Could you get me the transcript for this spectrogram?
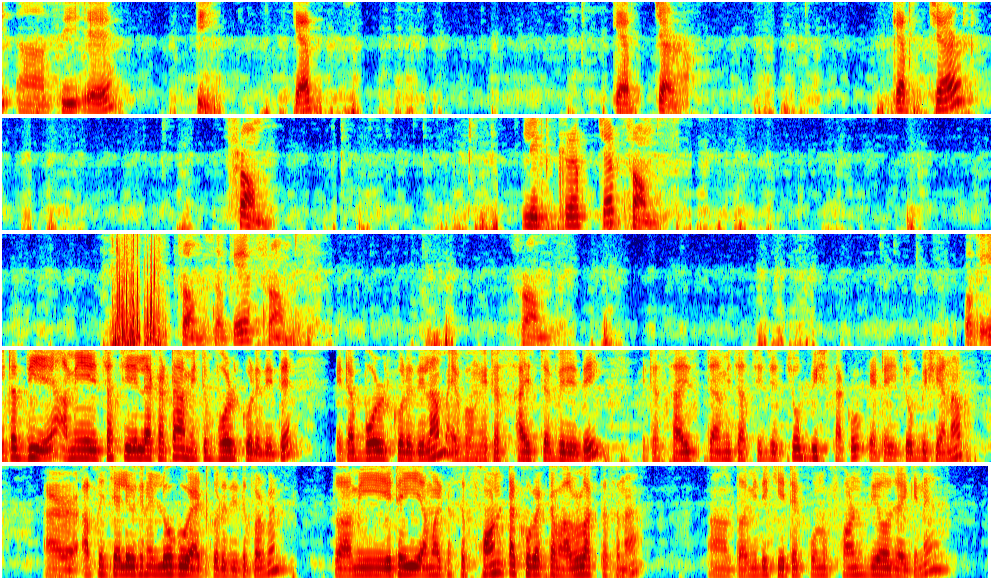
C A P cap capture capture from lead capture froms froms okay froms froms okay এটা দিয়ে আমি চাচ্ছি এই লেখাটা আমি একটু ভোল্ড করে দিতে এটা বোল্ড করে দিলাম এবং এটার সাইজটা বেরিয়ে দিই। এটার সাইজটা আমি চাচ্ছি যে চব্বিশ থাকুক, এটাই চব্বিশ এনাফ আর আপনি চাইলে ওখানে লোগো অ্যাড করে দিতে পারবেন। তো আমি এটাই আমার কাছে ফন্টটা খুব একটা ভালো লাগতেছে না। তো আমি দেখি এটা কোনো ফন্ট দেওয়া যায় কিনা।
